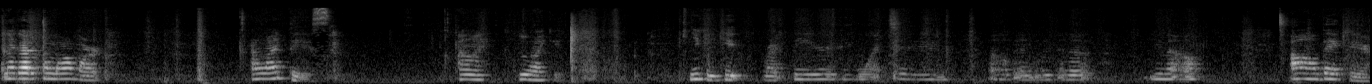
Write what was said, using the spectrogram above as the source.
And I got it from Walmart. I like this. I like it. You can get right there if you want to. I hope I lift it up. You know, all back there.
